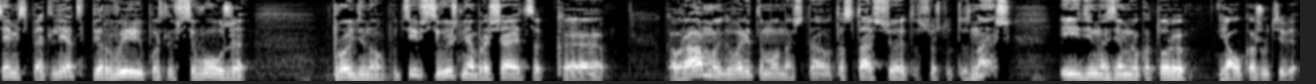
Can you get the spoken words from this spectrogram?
75 лет, впервые после всего уже пройденного пути, Всевышний обращается к, к Аврааму и говорит ему, значит, да, вот оставь все это, все, что ты знаешь, и иди на землю, которую я укажу тебе.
